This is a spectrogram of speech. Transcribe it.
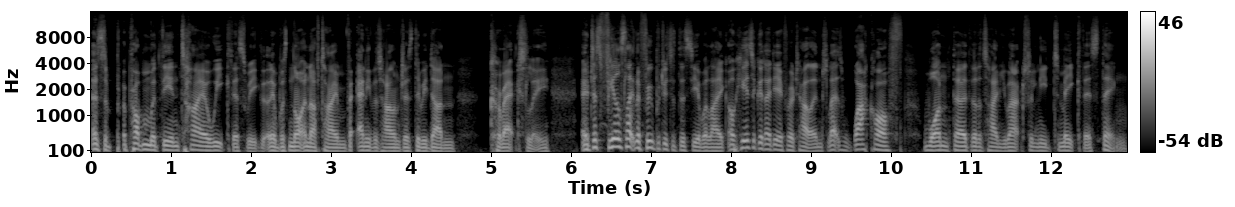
it's a, a problem with the entire week this week that there was not enough time for any of the challenges to be done correctly. It just feels like the food producers this year were like, oh, here's a good idea for a challenge. Let's whack off one third of the time you actually need to make this thing,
